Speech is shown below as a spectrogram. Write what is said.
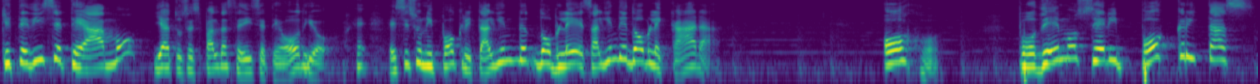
que te dice te amo y a tus espaldas te dice te odio. Ese es un hipócrita, alguien de doblez, alguien de doble cara. Ojo, podemos ser hipócritas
